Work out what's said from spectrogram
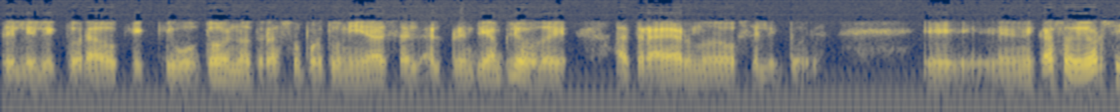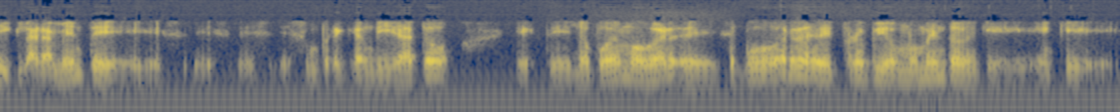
del electorado que, que, votó en otras oportunidades al Frente Amplio o de atraer nuevos electores. Eh, en el caso de Orsi, claramente es, es, un precandidato, este, lo podemos ver, eh, se pudo ver desde el propio momento en que, en que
